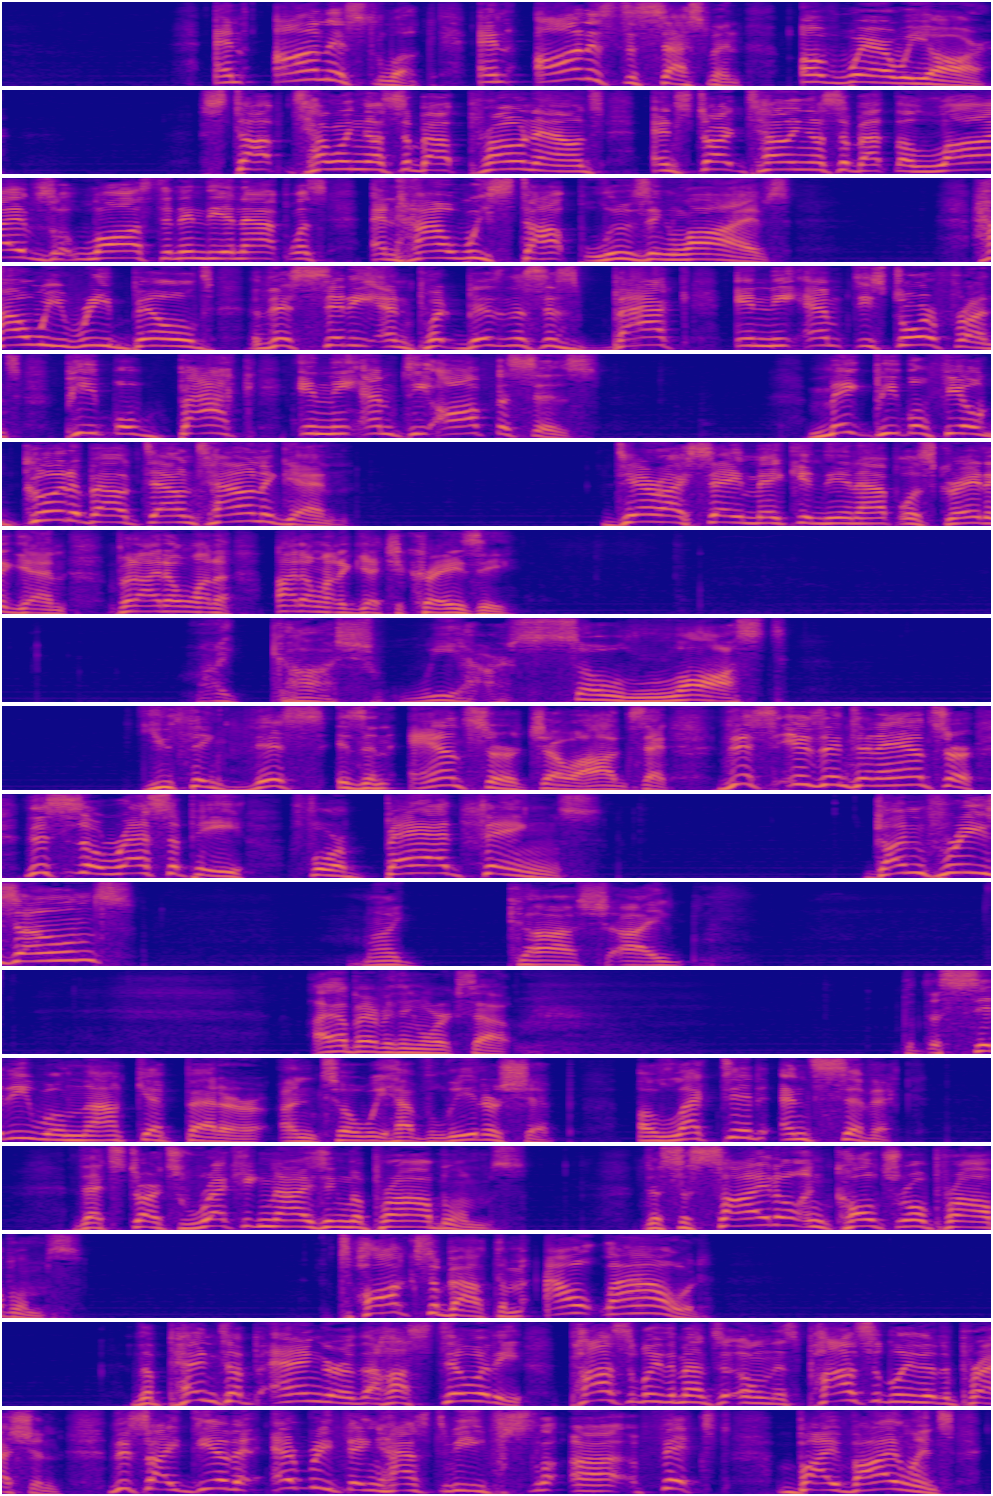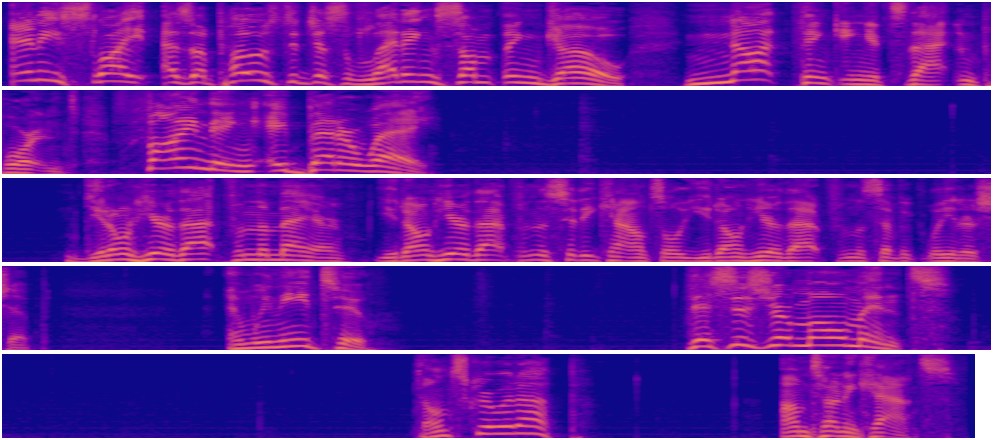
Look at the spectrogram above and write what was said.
An honest look, an honest assessment of where we are. Stop telling us about pronouns and start telling us about the lives lost in Indianapolis and how we stop losing lives. How we rebuild this city and put businesses back in the empty storefronts, people back in the empty offices. Make people feel good about downtown again. Dare I say make Indianapolis great again, but I don't want to I don't want to get you crazy. My gosh, we are so lost. You think this is an answer, Joe Hogsett. This isn't an answer. This is a recipe for bad things. Gun free zones? My gosh, I. I hope everything works out. But the city will not get better until we have leadership, elected and civic, that starts recognizing the problems, the societal and cultural problems, talks about them out loud. The pent up anger, the hostility, possibly the mental illness, possibly the depression. This idea that everything has to be uh, fixed by violence, any slight, as opposed to just letting something go, not thinking it's that important, finding a better way. You don't hear that from the mayor. You don't hear that from the city council. You don't hear that from the civic leadership. And we need to. This is your moment. Don't screw it up. I'm Tony Katz.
